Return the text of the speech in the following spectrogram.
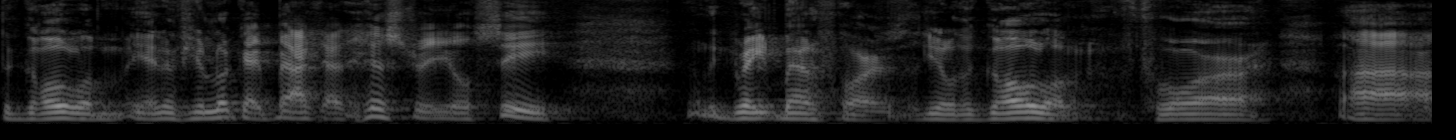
The golem, and if you look at, back at history, you'll see the great metaphors. You know, the golem for uh,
